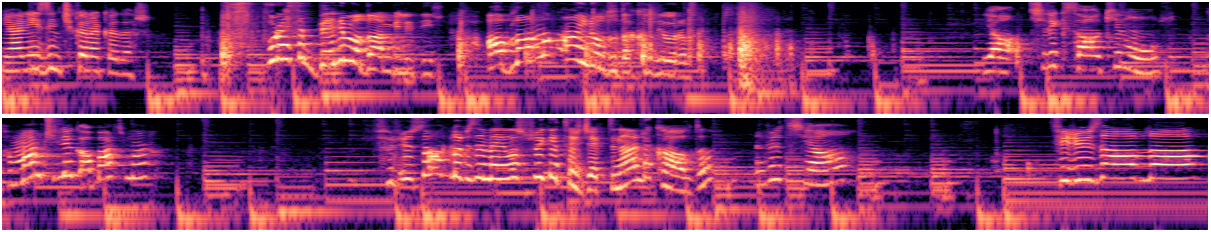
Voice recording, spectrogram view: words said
Yani izin çıkana kadar. Burası benim odam bile değil. Ablamla aynı odada kalıyorum. Ya Çilek sakin ol. Tamam Çilek abartma. Firuze abla bize meyve suyu getirecekti. Nerede kaldı? Evet ya. Firuze abla.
